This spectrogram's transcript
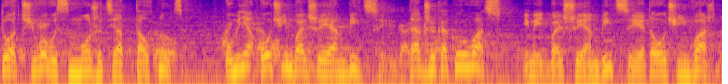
То, от чего вы сможете оттолкнуться. У меня очень большие амбиции, так же, как и у вас. Иметь большие амбиции — это очень важно.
